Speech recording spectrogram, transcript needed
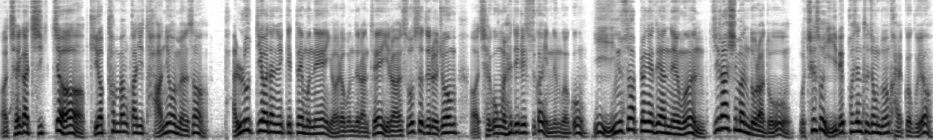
어, 제가 직접 기업 탐방까지 다녀오면서 발로 뛰어다녔기 때문에 여러분들한테 이러한 소스들을 좀 어, 제공을 해드릴 수가 있는 거고 이 인수합병에 대한 내용은 찌라시만 돌아도 뭐 최소 200% 정도는 갈 거고요.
